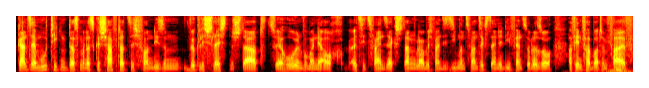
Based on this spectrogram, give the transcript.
ganz ermutigend, dass man das geschafft hat, sich von diesem wirklich schlechten Start zu erholen, wo man ja auch, als die 2 in 6 standen, glaube ich, waren die 27. in der Defense oder so. Auf jeden Fall Bottom 5,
